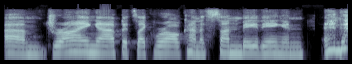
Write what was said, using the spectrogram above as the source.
um, drying up. It's like we're all kind of sunbathing, and and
